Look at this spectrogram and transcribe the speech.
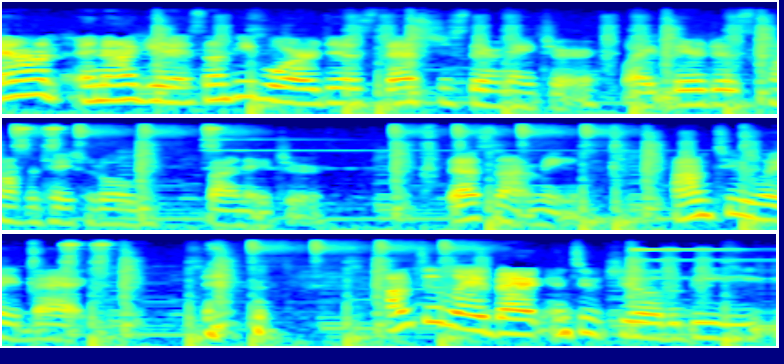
and I, and I get it. Some people are just that's just their nature. Like they're just confrontational by nature. That's not me. I'm too laid back. I'm too laid back and too chill to be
